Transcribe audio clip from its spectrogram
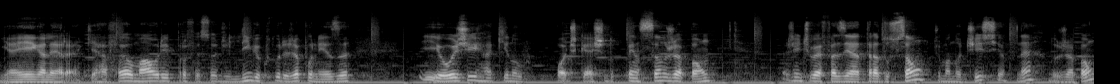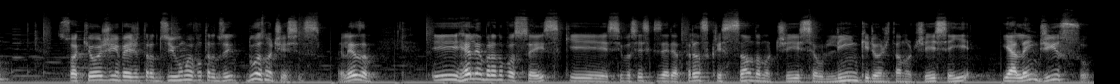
E aí galera, aqui é Rafael Mauri, professor de Língua e Cultura Japonesa, e hoje aqui no podcast do Pensando Japão, a gente vai fazer a tradução de uma notícia né, do Japão, só que hoje em vez de traduzir uma, eu vou traduzir duas notícias, beleza? E relembrando vocês que se vocês quiserem a transcrição da notícia, o link de onde está a notícia e, e além disso,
